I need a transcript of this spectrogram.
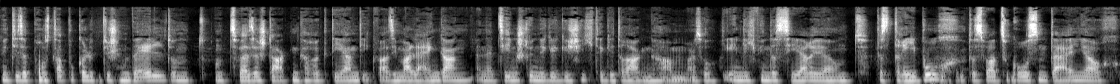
mit dieser postapokalyptischen Welt und, und zwei sehr starken Charakteren, die quasi im Alleingang eine zehnstündige Geschichte getragen haben. Also ähnlich wie in der Serie. Und das Drehbuch, das war zu großen Teilen ja auch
